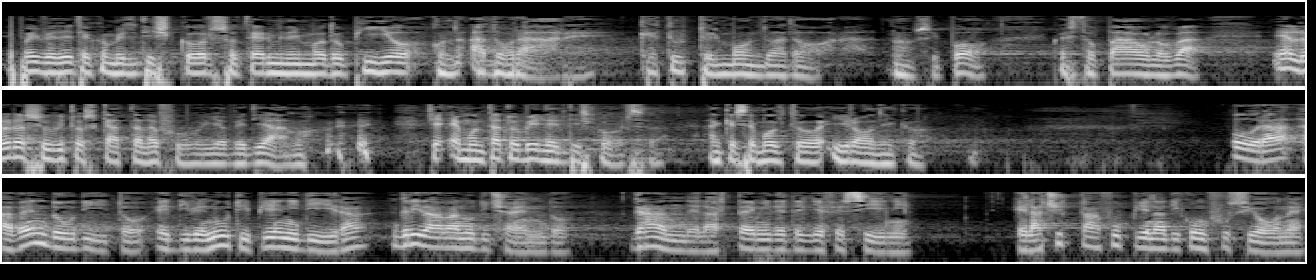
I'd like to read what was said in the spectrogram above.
E poi vedete come il discorso termina in modo pio con adorare, che tutto il mondo adora. Non si può. Questo Paolo va E allora subito scatta la furia, vediamo. cioè è montato bene il discorso, anche se molto ironico. Ora, avendo udito e divenuti pieni d'ira, gridavano dicendo, Grande l'Artemide degli Efesini. E la città fu piena di confusione,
